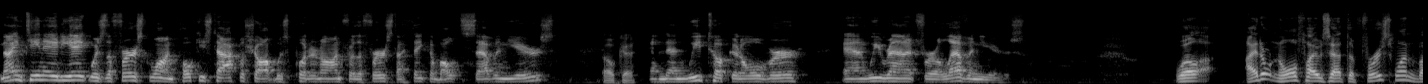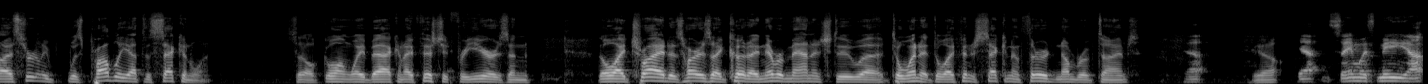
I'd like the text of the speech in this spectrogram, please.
1988 was the first one. Pokey's Tackle Shop was put it on for the first, I think, about seven years. Okay. And then we took it over and we ran it for 11 years. Well, I don't know if I was at the first one, but I certainly was probably at the second one. So going way back, and I fished it for years. And though I tried as hard as I could, I never managed to uh, to win it. Though I finished second and third a number of times. Yeah. Yeah. Yeah. Same with me. Uh,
